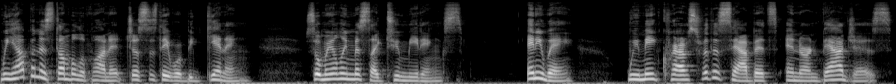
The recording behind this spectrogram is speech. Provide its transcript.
We happened to stumble upon it just as they were beginning, so we only missed like two meetings. Anyway, we made crafts for the Sabbats and earned badges,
